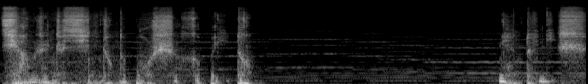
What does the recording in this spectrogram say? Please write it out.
强忍着心中的不舍和悲痛，面对你时，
